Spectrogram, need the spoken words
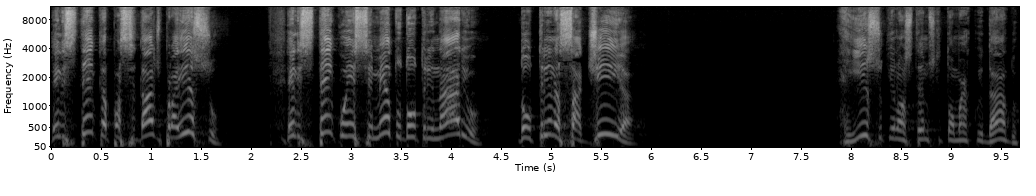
Eles têm capacidade para isso? Eles têm conhecimento doutrinário, doutrina sadia. É isso que nós temos que tomar cuidado,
